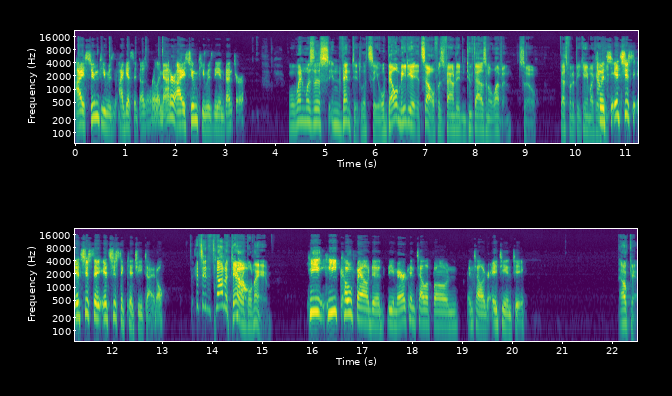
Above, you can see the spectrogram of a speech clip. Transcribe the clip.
I assumed he was. I guess it doesn't really matter. I assumed he was the inventor. Well, when was this invented? Let's see. Well, Bell Media itself was founded in 2011, so that's when it became like a. So it's it's just it's just a it's just a kitschy title. it's it's not a terrible name. He he co-founded the American Telephone and Telegraph AT and T. Okay,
